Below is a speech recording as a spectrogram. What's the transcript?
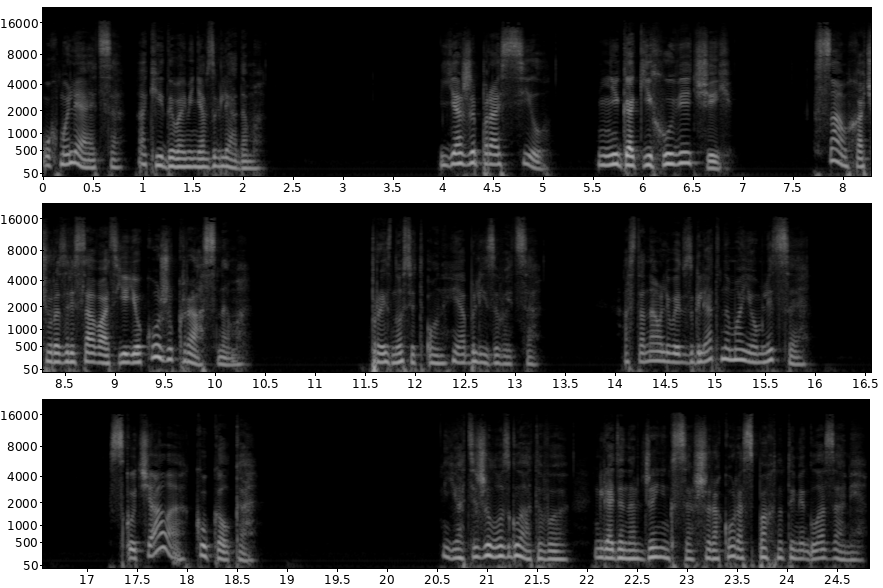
Ухмыляется, окидывая меня взглядом. «Я же просил. Никаких увечий. Сам хочу разрисовать ее кожу красным». Произносит он и облизывается. Останавливает взгляд на моем лице. «Скучала, куколка?» Я тяжело сглатываю, глядя на Дженнингса широко распахнутыми глазами.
